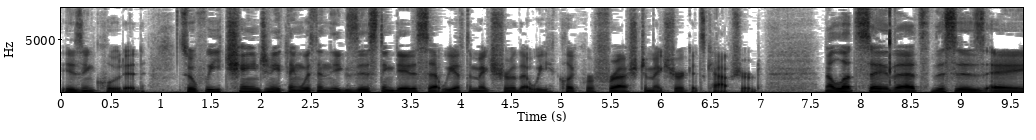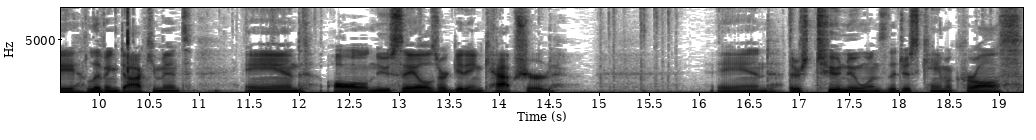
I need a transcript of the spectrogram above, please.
is included. So if we change anything within the existing data set, we have to make sure that we click refresh to make sure it gets captured. Now let's say that this is a living document and all new sales are getting captured. And there's two new ones that just came across.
